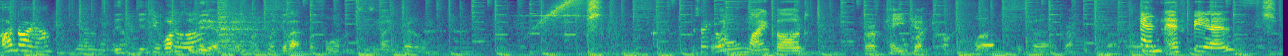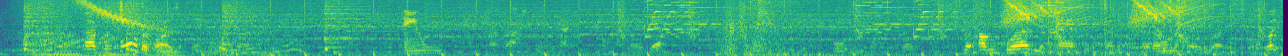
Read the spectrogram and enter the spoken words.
Oh no, I am. Yeah, I remember Did, did you watch the video again? Like, look at that performance. Isn't that incredible? Was that Oh my god. For a paycheck, work with uh, graphics. crap. 10 FPS. Now, before the visor came, it was Damn. Yeah. But I'm wording it carefully, so I don't want to say it works. Like,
